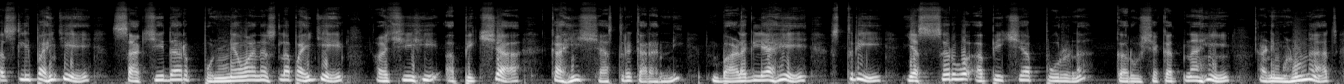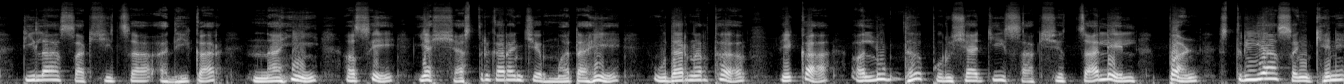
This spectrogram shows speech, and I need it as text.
असली पाहिजे साक्षीदार पुण्यवान असला पाहिजे अशी ही अपेक्षा काही शास्त्रकारांनी बाळगली आहे. स्त्री या सर्व अपेक्षा पूर्ण करू शकत नाही आणि म्हणूनच तिला साक्षीचा अधिकार नाही असे या शास्त्रकारांचे मत आहे. उदाहरणार्थ एका अलुब्ध पुरुषाची साक्ष चालेल पण स्त्रिया संख्येने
